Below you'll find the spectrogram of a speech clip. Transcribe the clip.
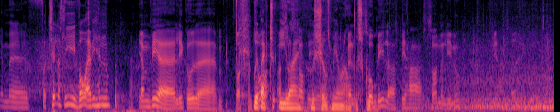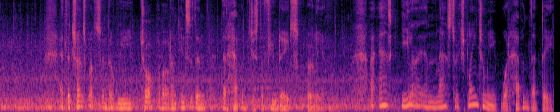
Jamen, øh, fortæl os lige, hvor er vi henne nu? Jamen, vi er lige gået ud af vores kontor. We're back to Eli, who shows me around the school. To biler. Vi har sådan lige nu. Vi har en tredje. At the transport center, we talk about an incident that happened just a few days earlier. I asked Eli and Mads to explain to me what happened that day.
